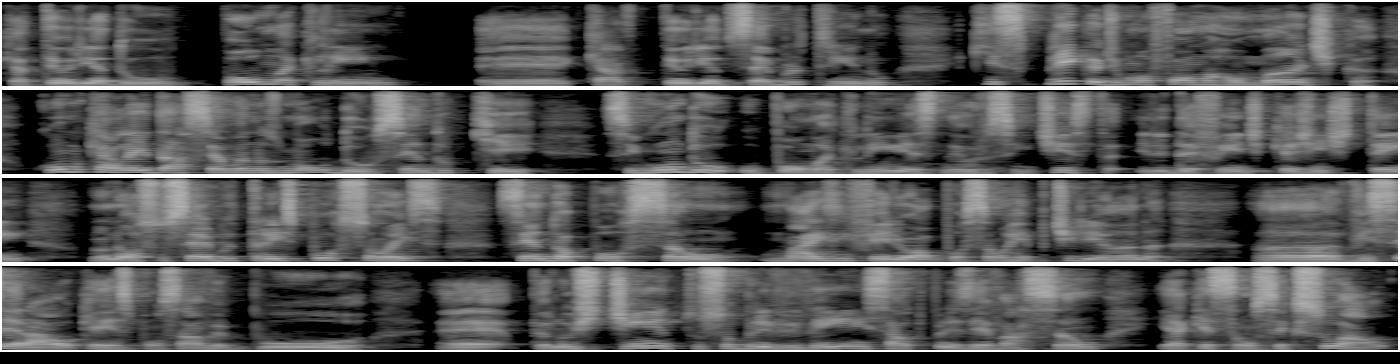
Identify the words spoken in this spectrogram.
que é a teoria do Paul MacLean, é, que é a teoria do cérebro trino, que explica de uma forma romântica como que a lei da selva nos moldou, sendo que, segundo o Paul MacLean, esse neurocientista, ele defende que a gente tem no nosso cérebro três porções, sendo a porção mais inferior, a porção reptiliana, uh, visceral, que é responsável por, é, pelo instinto, sobrevivência, autopreservação e a questão sexual.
